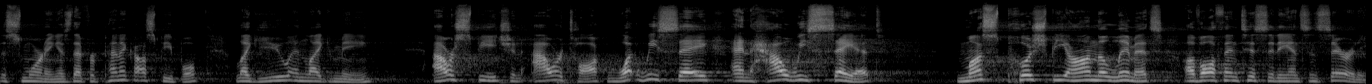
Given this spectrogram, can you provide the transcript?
this morning is that for Pentecost people, like you and like me, our speech and our talk, what we say and how we say it, must push beyond the limits of authenticity and sincerity.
